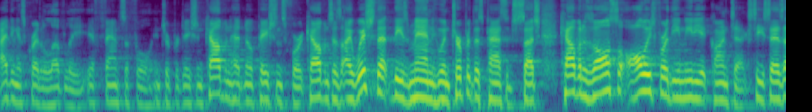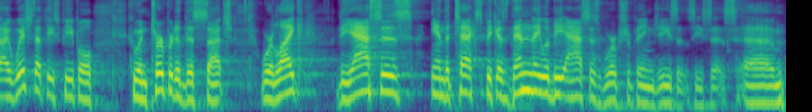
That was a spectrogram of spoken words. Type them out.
I think it's quite a lovely, if fanciful, interpretation. Calvin had no patience for it. Calvin says, I wish that these men who interpret this passage such, Calvin is also always for the immediate context. He says, I wish that these people who interpreted this such were like the asses in the text, because then they would be asses worshiping Jesus, he says. Um,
